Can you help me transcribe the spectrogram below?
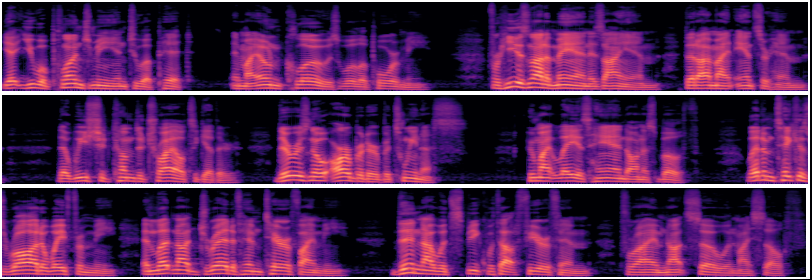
yet you will plunge me into a pit, and my own clothes will abhor me. For he is not a man as I am, that I might answer him, that we should come to trial together. There is no arbiter between us who might lay his hand on us both. Let him take his rod away from me, and let not dread of him terrify me. Then I would speak without fear of him, for I am not so in myself.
